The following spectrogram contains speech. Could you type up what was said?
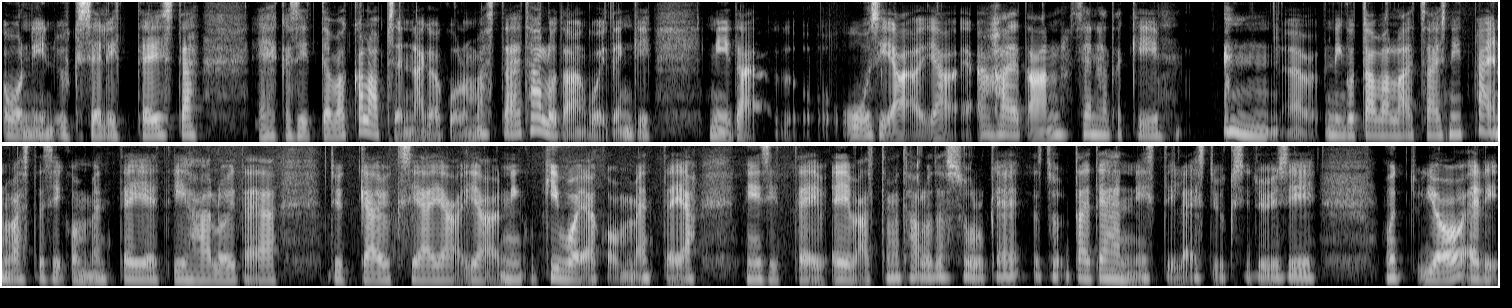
ole niin ykselitteistä ehkä sitten vaikka lapsen näkökulmasta, että halutaan kuitenkin niitä uusia ja haetaan sen takia niin kuin tavallaan, että saisi niitä päinvastaisia kommentteja, että ihailuita ja tykkäyksiä ja, ja niin kuin kivoja kommentteja, niin sitten ei, ei välttämättä haluta sulkea tai tehdä niistä tileistä yksityisiä. Mutta joo, eli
